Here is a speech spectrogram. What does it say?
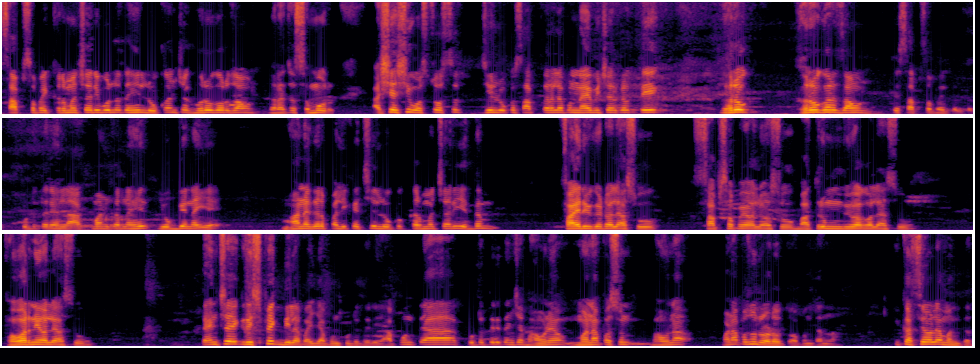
साफसफाई कर्मचारी बोललं तर हे लोकांच्या घरोघर जाऊन घराच्या समोर अशी अशी वस्तू असतात जे लोक साफ करायला पण नाही विचार करत ते घरो घरोघर जाऊन ते साफसफाई करतात. कुठेतरी यांना अपमान करणं हे योग्य नाही आहे महानगरपालिकेचे लोक कर्मचारी एकदम फायर ब्रिगेडवाले असू साफसफाईवाले असू बाथरूम विभागवाले असू फवारणीवाले असू त्यांचा एक रिस्पेक्ट दिला पाहिजे आपण कुठेतरी. आपण त्या कुठेतरी त्यांच्या भावना मनापासून भावना मनापासून रडवतो आपण त्यांना. की कसेवाल्या म्हणतात.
